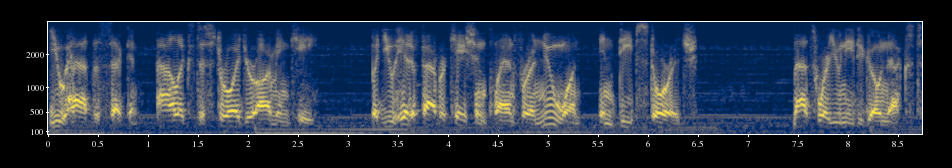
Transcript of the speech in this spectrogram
You had the second. Alex destroyed your arming key. But you hit a fabrication plan for a new one in deep storage. That's where you need to go next.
